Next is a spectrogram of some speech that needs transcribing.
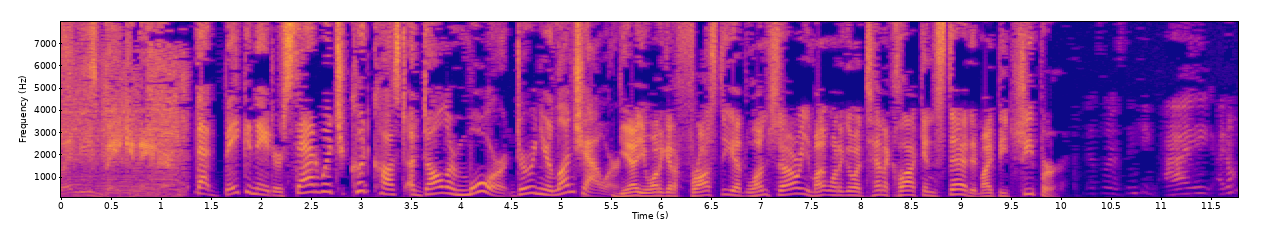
Wendy's Baconator. That Baconator sandwich could cost a dollar more during your lunch hour. Yeah, you want to get a Frosty at lunch hour? You might want to go at 10 o'clock instead. It might be cheaper. That's what I was thinking. I, I don't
